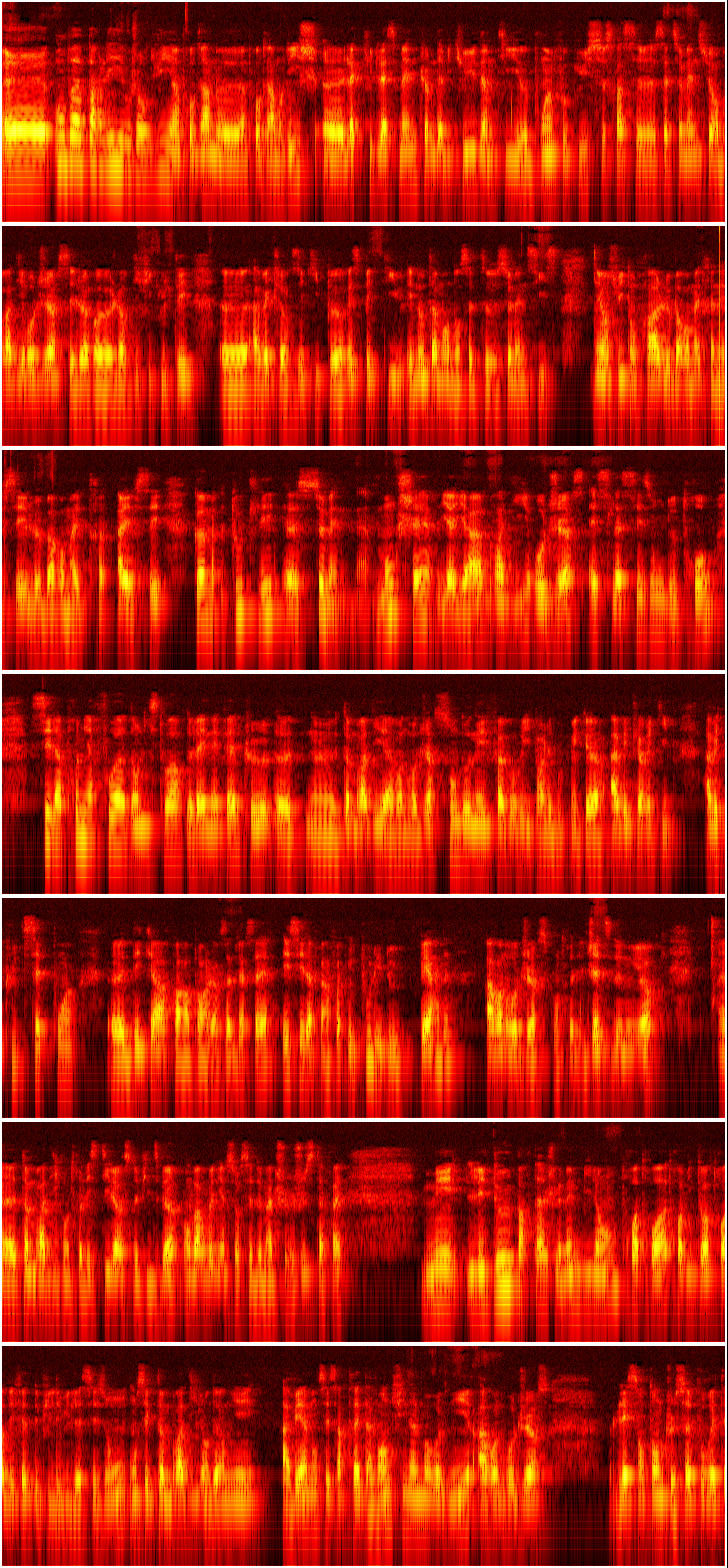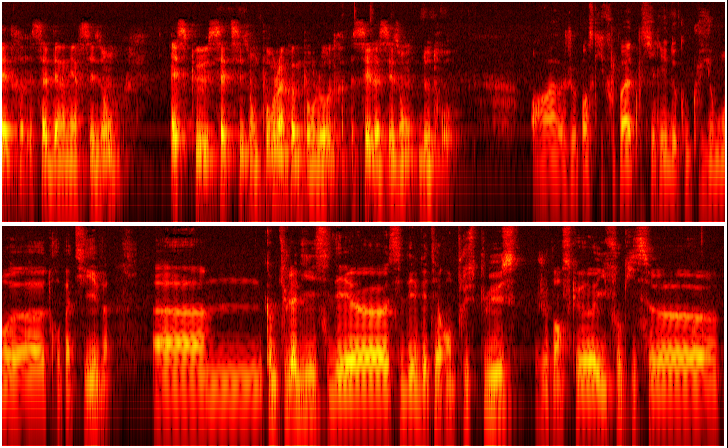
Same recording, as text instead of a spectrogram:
Euh, on va parler aujourd'hui un programme, euh, un programme riche. Euh, l'actu de la semaine, comme d'habitude, un petit point focus. Ce sera cette semaine sur Brady Rogers et leurs difficultés avec leurs équipes respectives et notamment dans cette semaine 6. Et ensuite, on fera le baromètre NFC, le baromètre AFC, comme toutes les semaines. Mon cher Yaya, Brady, Rogers, est-ce la saison de trop? C'est la première fois dans l'histoire de la NFL que euh, euh, Tom Brady et Aaron Rodgers sont donnés favoris par les bookmakers avec leur équipe, avec plus de 7 points euh, d'écart par rapport à leurs adversaires. Et c'est la première fois que tous les deux perdent. Aaron Rodgers contre les Jets de New York, Tom Brady contre les Steelers de Pittsburgh. On va revenir sur ces deux matchs juste après. Mais les deux partagent le même bilan, 3-3, 3 victoires, 3 défaites depuis le début de la saison. On sait que Tom Brady l'an dernier avait annoncé sa retraite avant de finalement revenir. Aaron Rodgers laisse entendre que ça pourrait être sa dernière saison. Est-ce que cette saison, pour l'un comme pour l'autre, c'est la saison de trop? Oh, Je pense qu'il ne faut pas tirer de conclusions euh, trop hâtives. Euh, comme tu l'as dit, c'est des, euh, des vétérans plus plus. Je pense qu'il faut qu'ils se,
